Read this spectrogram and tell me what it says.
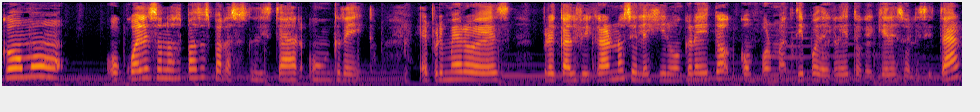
¿cómo o cuáles son los pasos para solicitar un crédito? El primero es precalificarnos y elegir un crédito conforme al tipo de crédito que quieres solicitar.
